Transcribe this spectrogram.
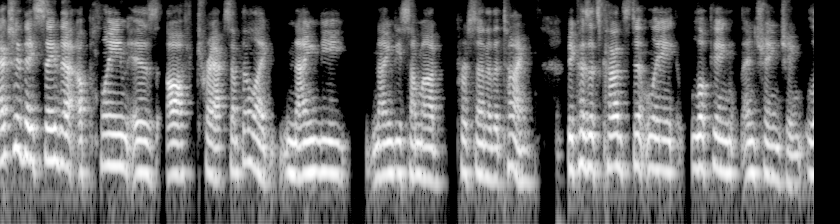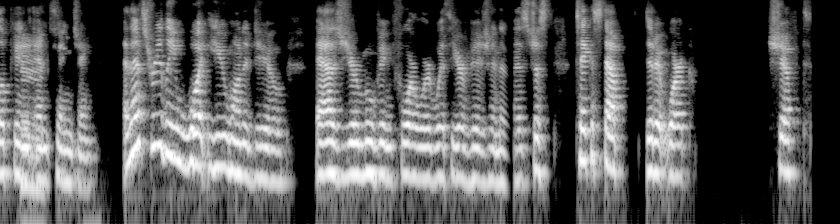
Actually, they say that a plane is off track, something like 90, 90 some odd percent of the time, because it's constantly looking and changing, looking mm-hmm. and changing. And that's really what you want to do as you're moving forward with your vision is just take a step. Did it work? Shift.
